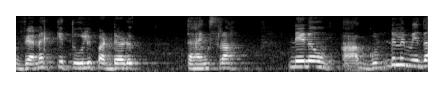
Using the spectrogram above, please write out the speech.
వెనక్కి తూలిపడ్డాడు. థ్యాంక్స్ రా. నేను ఆ గుండెల మీద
